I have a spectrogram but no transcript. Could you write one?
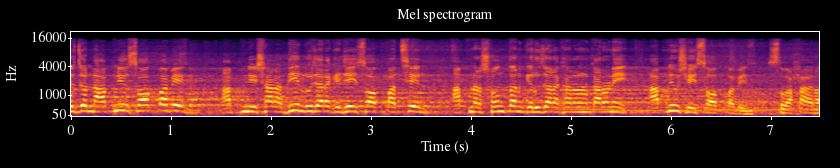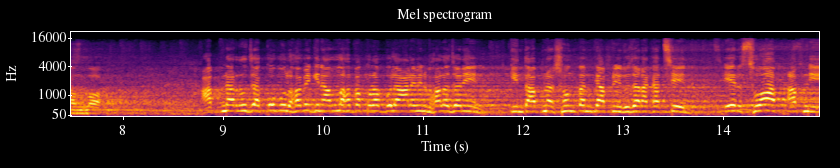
এর জন্য আপনিও সব পাবেন। আপনি সারা দিন রোজা রাখে যেই সব পাচ্ছেন, আপনার সন্তানকে রোজা রাখানোর কারণে আপনিও সেই সব পাবেন। সোহান আল্লাহ আপনার রোজা কবুল হবে কিনা আল্লাহ পাকুরাবুল আলমিন ভালো জানেন, কিন্তু আপনার সন্তানকে আপনি রোজা রাখাচ্ছেন, এর সোয়াব আপনি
